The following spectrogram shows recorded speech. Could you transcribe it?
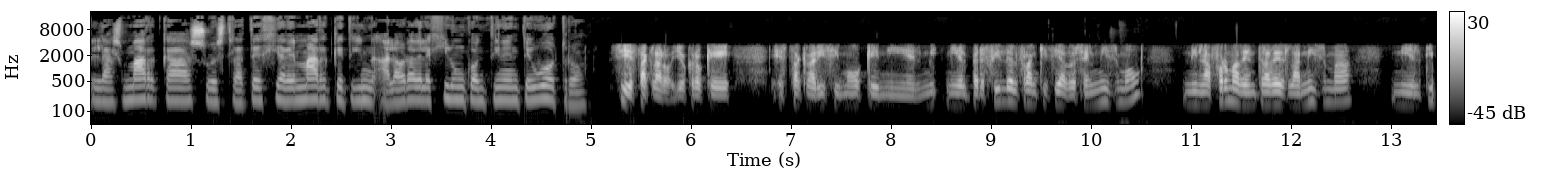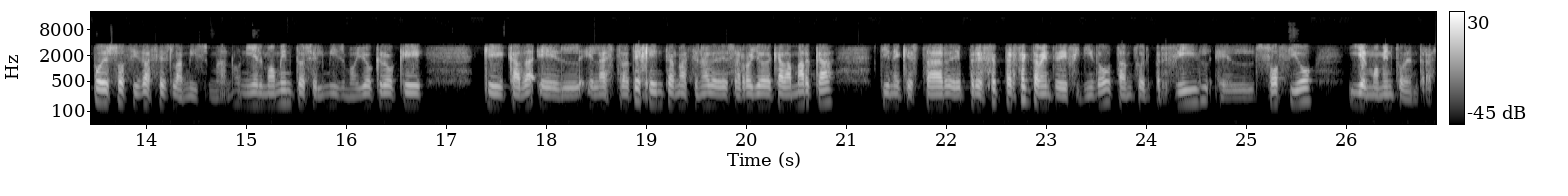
las marcas, su estrategia de marketing a la hora de elegir un continente u otro? Sí, está claro. Yo creo que está clarísimo que ni el, ni el perfil del franquiciado es el mismo, ni la forma de entrar es la misma, ni el tipo de sociedad es la misma, ¿no? ni el momento es el mismo. Yo creo que, que cada, el, la estrategia internacional de desarrollo de cada marca tiene que estar eh, perfectamente definido, tanto el perfil, el socio y el momento de entrar.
